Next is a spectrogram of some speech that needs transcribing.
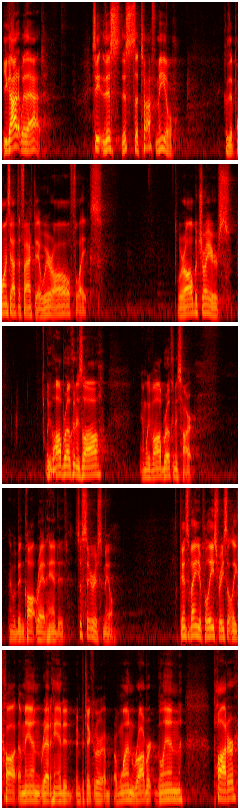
You got it with that. See, this, this is a tough meal because it points out the fact that we're all flakes. We're all betrayers. We've all broken his law and we've all broken his heart. And we've been caught red handed. It's a serious meal. Pennsylvania police recently caught a man red handed, in particular, one Robert Glenn Potter.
